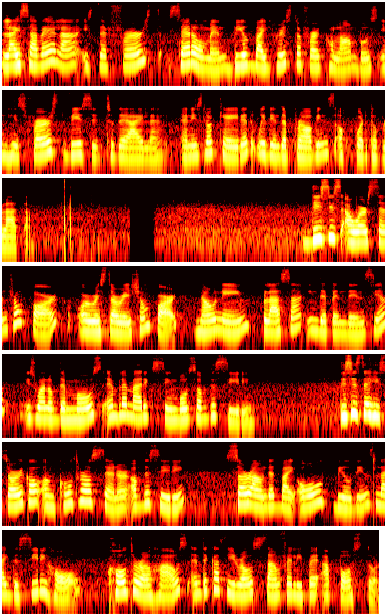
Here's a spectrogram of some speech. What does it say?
La Isabela is the first settlement built by Christopher Columbus in his first visit to the island and is located within the province of Puerto Plata. This is our Central Park or Restoration Park, now named Plaza Independencia, is one of the most emblematic symbols of the city. This is the historical and cultural center of the city, surrounded by old buildings like the City Hall, Cultural House, and the Cathedral San Felipe Apostol.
